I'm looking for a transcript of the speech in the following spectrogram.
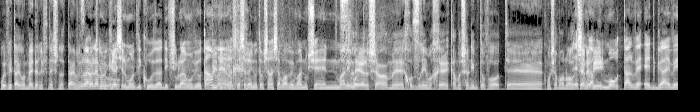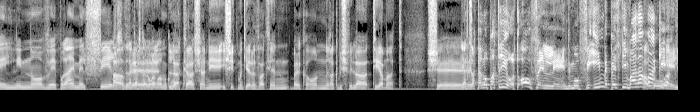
הוא הביא את איירון מיידן לפני שנתיים וזה אולי, היה אולי כאילו... במקרה של מונטלי קרו זה עדיף שהוא לא היה מביא אותם, בדיוק. אחרי שראינו אותם שנה שעברה והבנו שאין מה לראות. סלאר שם חוזרים אחרי כמה שנים טובות, אה, כמו שאמרנו, יש שם גם ארצ'נמי. אימורטל ואדגאי ואל נינו ופריימל פיר, אה, שזה להקה שאתה לא רואה בהרבה מקומות. להקה שאני אישית מגיע לוואקן בעיקרון רק בשבילה, תיאמת. ש... יצאת לא פטריוט, אורפנלנד מופיעים בפסטיבל הוואקן. הוואקן.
